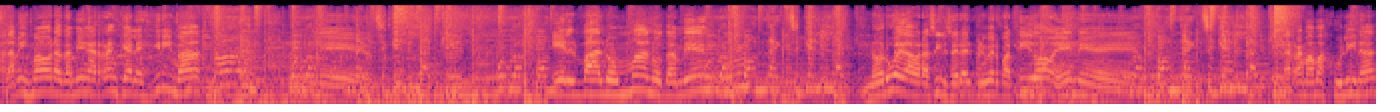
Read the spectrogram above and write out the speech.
A la misma hora también arranca el esgrima. Eh, el balonmano también. Noruega-Brasil será el primer partido en eh, la rama masculina.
